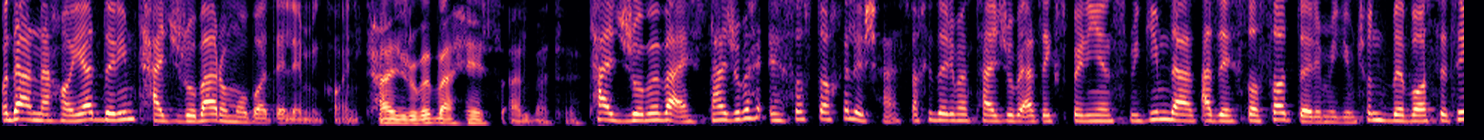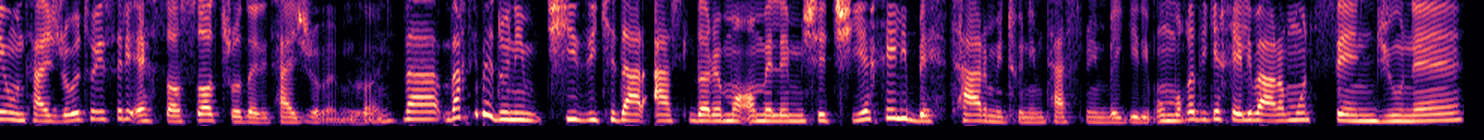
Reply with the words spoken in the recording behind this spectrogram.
ما در نهایت داریم تجربه رو مبادله می‌کنیم. تجربه و حس البته. تجربه و احساس تجربه احساس داخلش هست. وقتی داریم از تجربه از experience میگیم در از احساسات داریم میگیم. چون به واسطه اون تجربه تو یه سری احساسات رو داری تجربه می‌کنی. و وقتی بدونیم چیزی که در اصل داره معامله میشه چیه خیلی بهتر می‌تونیم تصمیم بگیریم. اون موقع دیگه خیلی برامون فنجونه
